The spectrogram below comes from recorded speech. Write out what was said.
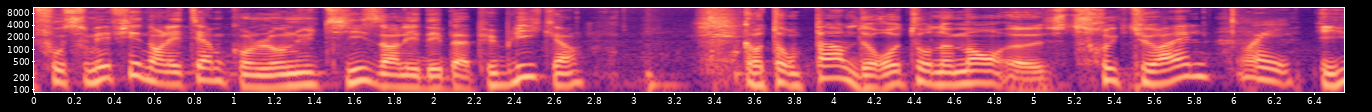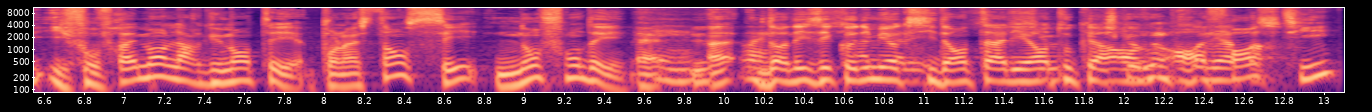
Il faut se méfier dans les termes qu'on l'on utilise dans les débats publics. hein. Quand on parle de retournement euh, structurel, Oui. il il faut vraiment l'argumenter. Pour l'instant, c'est non fondé. Hein. Dans les économies occidentales et en tout cas en, France, partie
